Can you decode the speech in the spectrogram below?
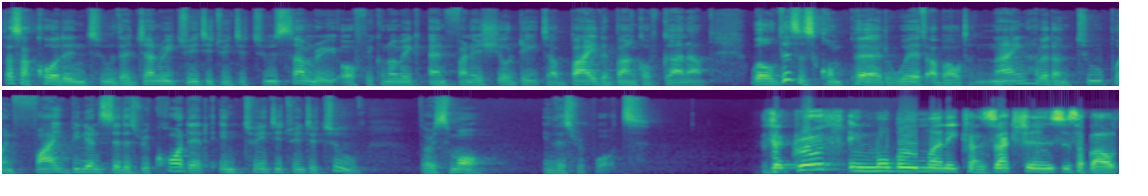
That's according to the January 2022 summary of economic and financial data by the Bank of Ghana. Well, this is compared with about 902.5 billion cedis recorded in 2022. There is more in this report. The growth in mobile money transactions is about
